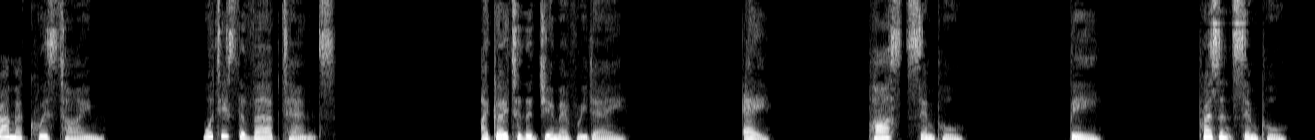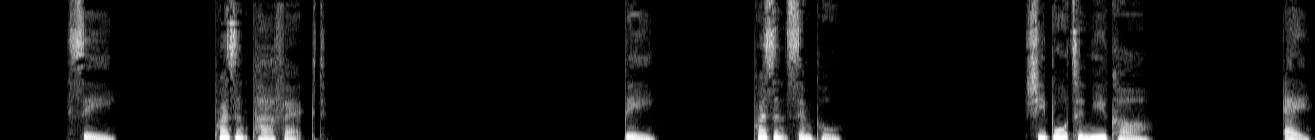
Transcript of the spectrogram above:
Grammar quiz time. What is the verb tense? I go to the gym every day. A. Past simple. B. Present simple. C. Present perfect. B. Present simple. She bought a new car. A.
